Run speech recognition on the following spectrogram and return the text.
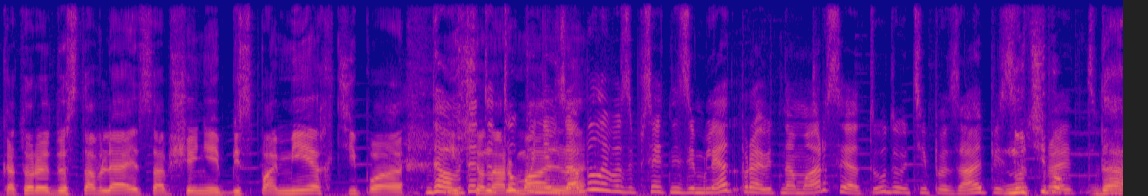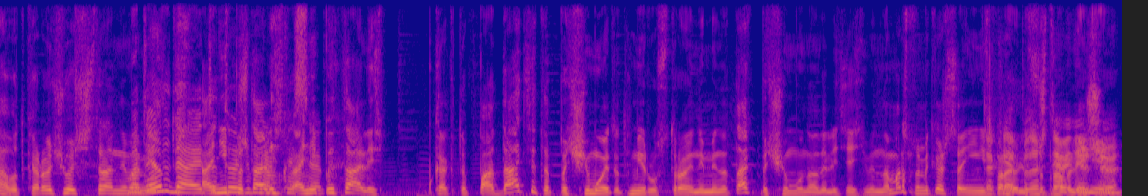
которая доставляет сообщение без помех, типа, да, и вот все это тупо. нормально. Нельзя было его записать на Земле, отправить на Марс и оттуда, типа, запись Ну, типа, туда. да, вот, короче, очень странный Вот момент. это да, это они пытались, они пытались как-то подать это, почему этот мир устроен именно так, почему надо лететь именно на Марс, но мне кажется, они не Так нет, справились с подожди, они управлением.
